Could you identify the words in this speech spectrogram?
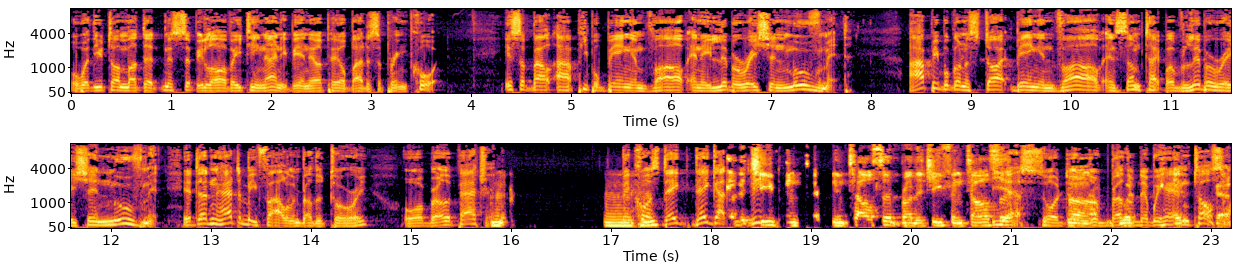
or whether you're talking about that Mississippi law of 1890 being upheld by the Supreme Court. It's about our people being involved in a liberation movement. Our people going to start being involved in some type of liberation movement. It doesn't have to be following Brother Tory or Brother Patrick. Because they, they got Brother Chief in, in Tulsa, Brother Chief in Tulsa. Yes, or the, Uh, the brother with- that we had in Tulsa.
